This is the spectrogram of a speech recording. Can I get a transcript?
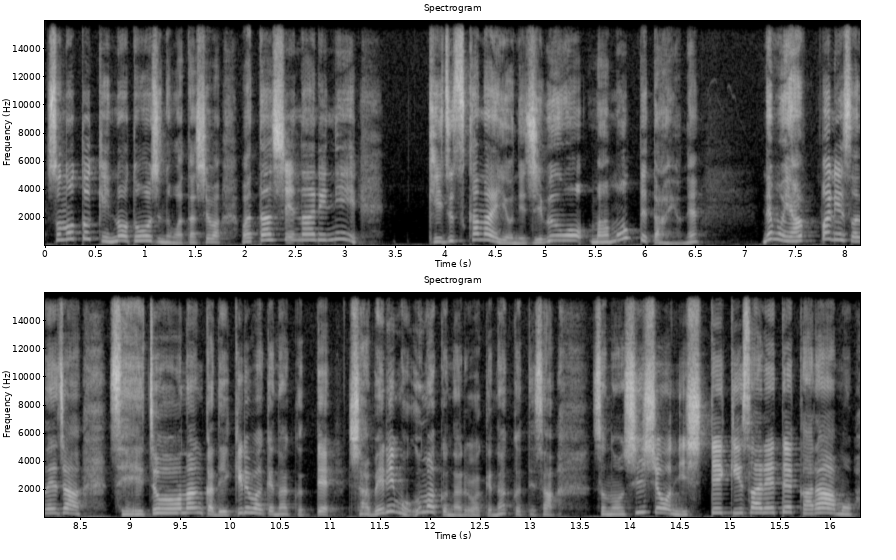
その時の当時の私は私なりに傷つかないように自分を守ってたんよね。でもやっぱりそれじゃあ成長なんかできるわけなくって喋りも上手くなるわけなくってさその師匠に指摘されてからもう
